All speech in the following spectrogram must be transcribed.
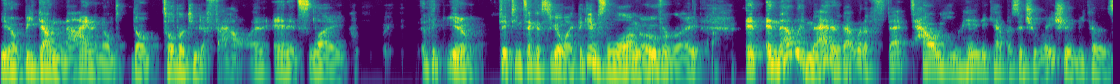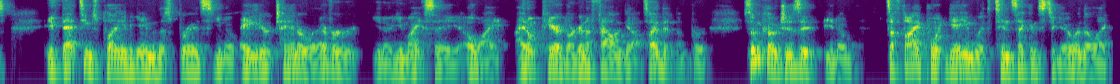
you know, be down nine and they'll, they'll tell their team to foul. And, and it's like, I think, you know, 15 seconds to go, like the game's long over, right? And, and that would matter. That would affect how you handicap a situation because if that team's playing in a game and the spread's you know eight or ten or whatever you know you might say oh i i don't care. They're going to foul and get outside that number. Some coaches it you know it's a five point game with 10 seconds to go and they're like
